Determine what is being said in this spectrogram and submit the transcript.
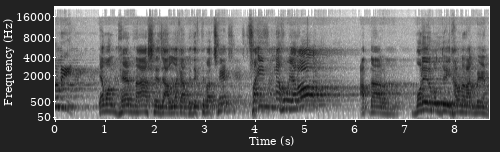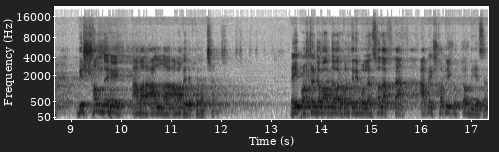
যদি এমন ধ্যান না আসে যে আল্লাহকে আপনি দেখতে পাচ্ছেন ফা ইন্নাহু ইয়ারাক, আপনার মনের মধ্যে এই ধারণা রাখবেন, নিঃসন্দেহে আমার আল্লাহ আমাকে দেখতে পাচ্ছেন। এই প্রশ্নের জবাব দেওয়ার পরে তিনি বললেন, সদাক্তা, আপনি সঠিক উত্তর দিয়েছেন।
